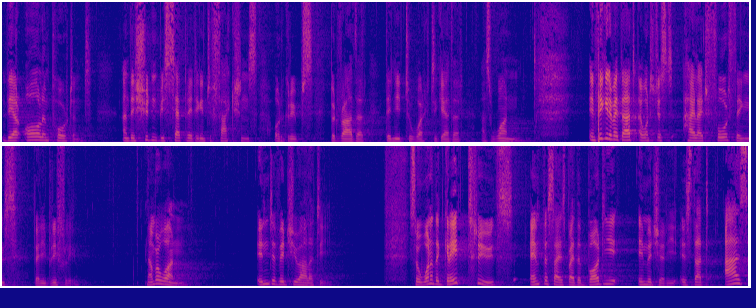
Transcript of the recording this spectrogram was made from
they are all important and they shouldn't be separating into factions or groups, but rather they need to work together as one. In thinking about that, I want to just highlight four things very briefly. Number one, individuality. So, one of the great truths emphasized by the body imagery is that as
